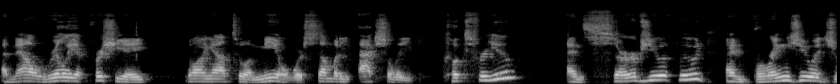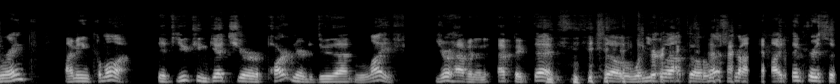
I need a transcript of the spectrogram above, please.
and now really appreciate going out to a meal where somebody actually cooks for you and serves you a food and brings you a drink. I mean, come on if you can get your partner to do that in life, you're having an epic day. So when you go out to a restaurant, I think there's a,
